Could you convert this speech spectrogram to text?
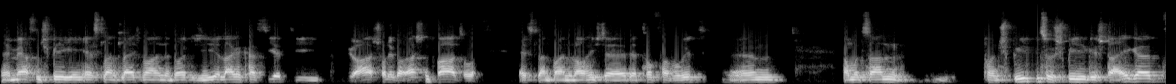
im ersten Spiel gegen Estland gleich mal eine deutliche Niederlage kassiert, die ja schon überraschend war. Also Estland war nun auch nicht der, der Top-Favorit. Ähm, haben uns dann von Spiel zu Spiel gesteigert,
